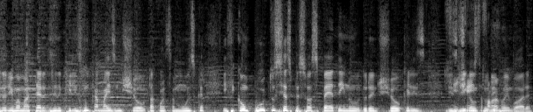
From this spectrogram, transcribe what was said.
Depois eu li uma matéria dizendo que eles nunca mais em show tocam essa música e ficam putos se as pessoas pedem no, durante o show que eles desligam você tá tudo e falando? vão embora.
